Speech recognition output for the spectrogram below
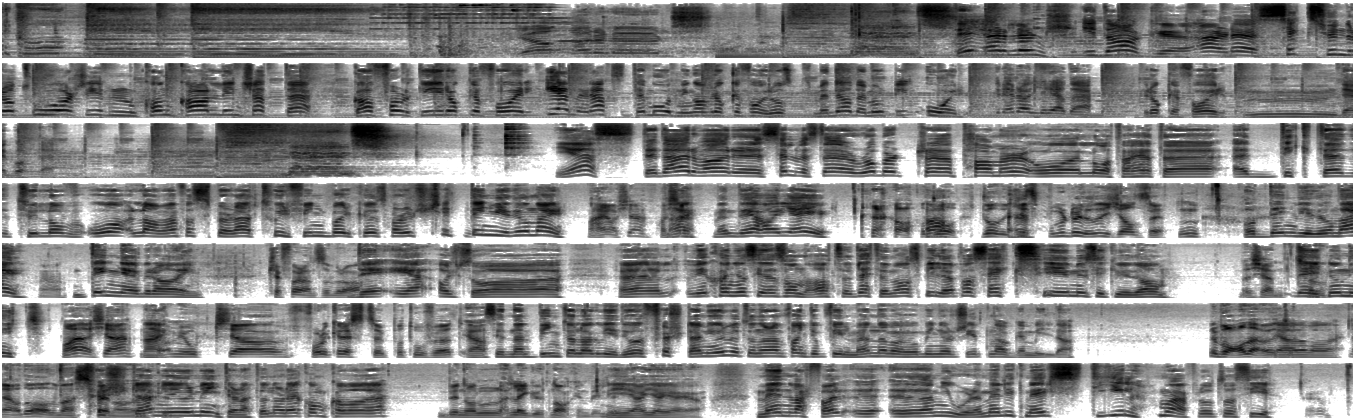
NRK P1 Ja, nå er det lunsj! Det er lunsj. I dag er det 602 år siden kong Karl 6. ga folket i Rockefòr enerett til modning av rockefòrost. Men det hadde de gjort i århundrer allerede. Rockefòr, mm, det er godt, det. Yes, det der var selveste Robert eh, Palmer, og låta heter 'Addicted to Love'. Og la meg få spørre deg, Torfinn Borchhus, har du sett den videoen der? Nei, jeg har ikke. Har Nei, ikke. men det har jeg. Ja, du, du hadde ikke spurt hvis du ikke hadde sett den. Og den videoen der, den er bra, den. Hvorfor er den så bra? Det er altså eh, Vi kan jo si det sånn at dette med å spille på sex i musikkvideoene, Det det er ikke noe nytt. Nei, det er ikke jeg. Nei. De har gjort siden folk reiste seg på to føtter. Ja, Siden de begynte å lage video. Det første de gjorde vet du, når de fant opp filmen, det var jo å begynne å skyte nakenbilder. Det var det, vet du. Ja, det var det. Ja, det var det mest første de gjorde med internettet når det kom, hva var det? Begynne å legge ut nakenbilder. Ja, ja, ja. ja. Men i hvert fall, de gjorde det med litt mer stil, må jeg få lov til å si,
